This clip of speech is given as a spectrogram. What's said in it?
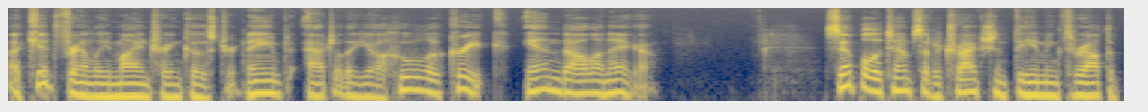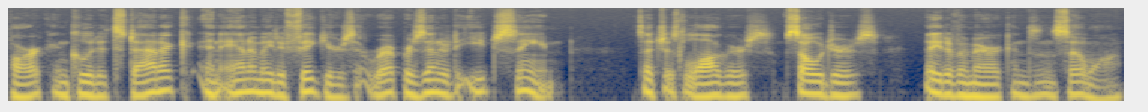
a kid friendly mine train coaster named after the Yahoola Creek in Dahlonega. Simple attempts at attraction theming throughout the park included static and animated figures that represented each scene, such as loggers, soldiers, Native Americans, and so on.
